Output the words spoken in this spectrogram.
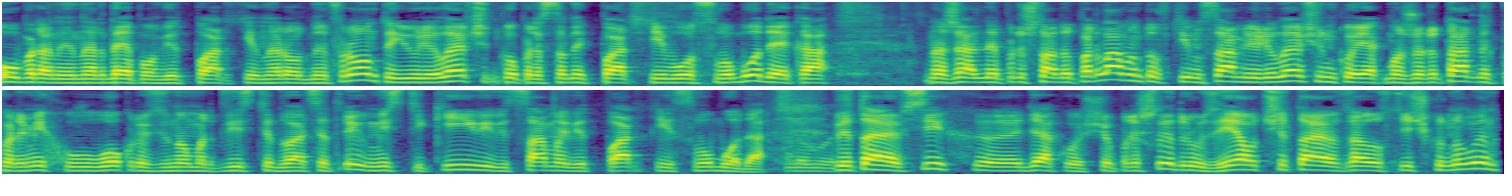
обраний нардепом від партії Народний фронт. І Юрій Левченко, представник партії ВО Свобода, яка на жаль, не прийшла до парламенту. Втім, сам Юрій Левченко, як мажоритарник, переміг у окрузі номер 223 в місті Києві від саме від партії Свобода. Вітаю всіх. е, Дякую, що прийшли, друзі. Я от читаю зразу стрічку новин.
